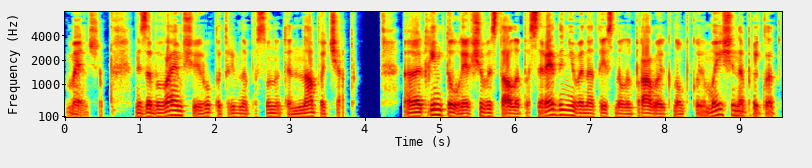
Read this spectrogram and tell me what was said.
менше. Не забуваємо, що його потрібно посунути на початок. Е, Крім того, якщо ви стали посередині, ви натиснули правою кнопкою миші, наприклад,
